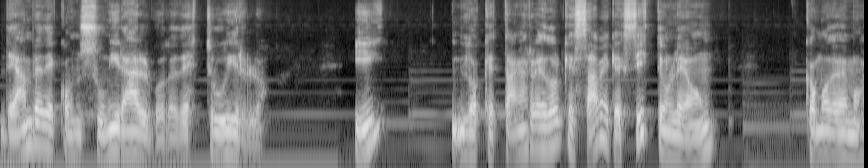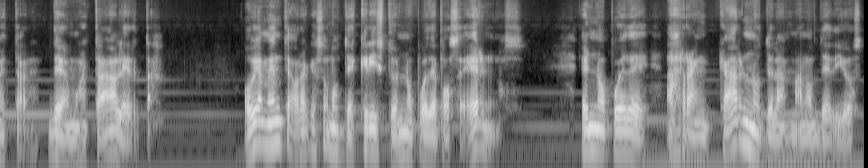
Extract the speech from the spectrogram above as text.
de hambre de consumir algo, de destruirlo. Y los que están alrededor que saben que existe un león, ¿cómo debemos estar? Debemos estar alerta. Obviamente ahora que somos de Cristo, Él no puede poseernos. Él no puede arrancarnos de las manos de Dios,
